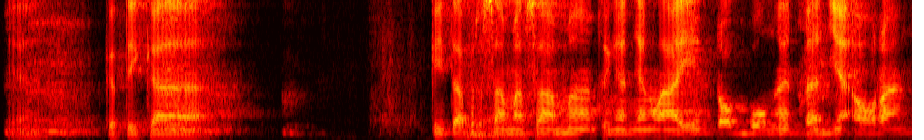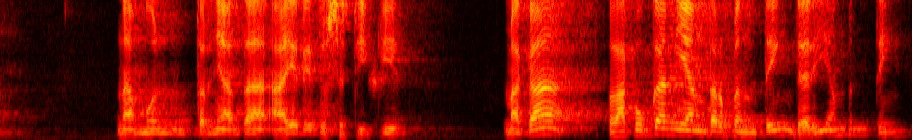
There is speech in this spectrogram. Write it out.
ya, ketika kita bersama-sama dengan yang lain, rombongan banyak orang, namun ternyata air itu sedikit, maka lakukan yang terpenting dari yang penting.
